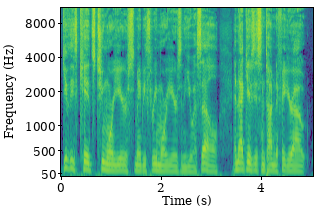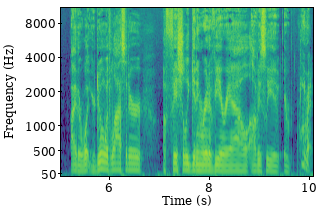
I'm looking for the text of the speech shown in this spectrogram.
give these kids two more years, maybe three more years in the USL, and that gives you some time to figure out either what you're doing with Lassiter, officially getting rid of Villarreal. Obviously, if, if, damn it,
